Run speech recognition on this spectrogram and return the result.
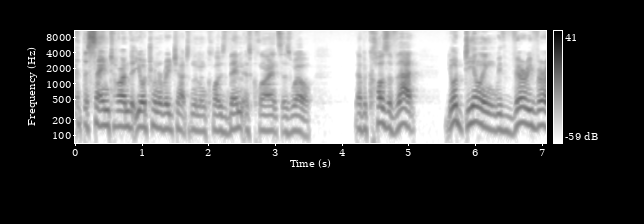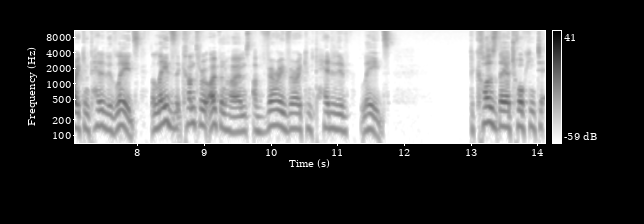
at the same time that you're trying to reach out to them and close them as clients as well. Now, because of that, you're dealing with very, very competitive leads. The leads that come through open homes are very, very competitive leads because they are talking to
